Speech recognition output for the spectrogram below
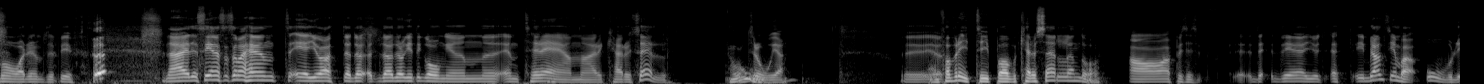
mardrömsuppgift. Nej, det senaste som har hänt är ju att det, det har dragit igång en, en tränarkarusell, Oh. tror jag. Eh, En jag- favorittyp av karusell ändå. Ja, precis. Det, det är ju ett, ibland ser man bara ord,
